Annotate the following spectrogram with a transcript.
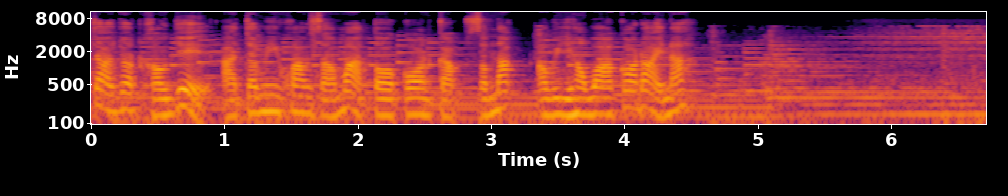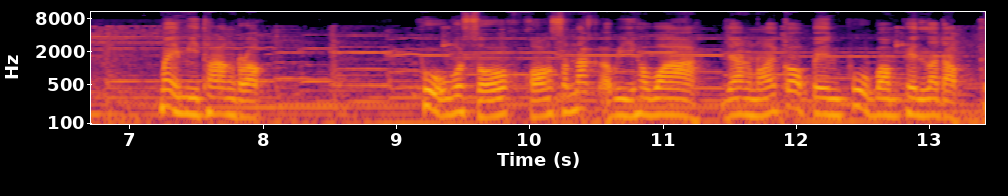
เจ้ายอดเขาเย่อาจจะมีความสามารถต่อกรกับสำนักอวีฮาวาก็ได้นะ ไม่มีทางหรอก ผู้อาวุโสของสำนักอวีฮวา อย่างน้อยก็เป็นผู้บำเพ็ญระดับเท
